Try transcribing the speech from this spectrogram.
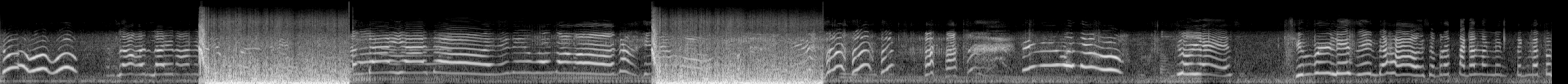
Woo, woo, woo. Ang la- ang layo na kami. Ang laya nun. Iniwan ako. Nakina mo. Iniwan ako. So yes, Kimberly is in the house. Sobrang tagal ng lintik na to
